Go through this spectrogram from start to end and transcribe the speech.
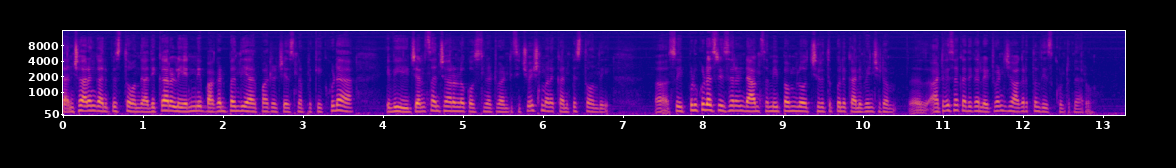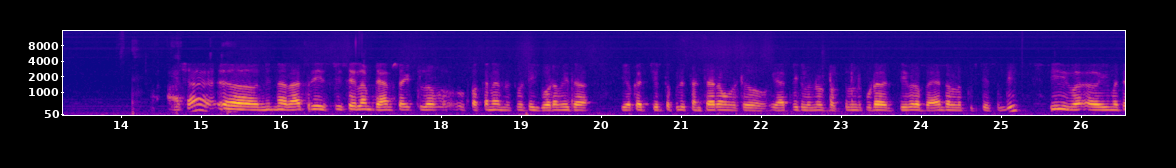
సంచారం కనిపిస్తోంది. అధికారులు ఎన్ని పగడ్బందీ ఏర్పాట్లు చేసినప్పటికీ కూడా ఇవి జనసంచారంలోకి వస్తున్నటువంటి సిచ్యువేషన్ మనకు కనిపిస్తోంది. సో ఇప్పుడు కూడా శ్రీశైలం డ్యామ్ సమీపంలో చిరుతపులి కనిపించడం అటవీశాఖ అధికారులు ఎటువంటి జాగ్రత్తలు తీసుకుంటున్నారు? ఆశ నిన్న రాత్రి శ్రీశైలం డ్యామ్ సైట్లో పక్కన ఉన్నటువంటి గోడ మీద ఈ యొక్క చిరుతపులి సంచారం ఇటు యాత్రికులను భక్తులను కూడా తీవ్ర భయాందోళనకు గురి చేసింది. ఈ ఈ మధ్య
